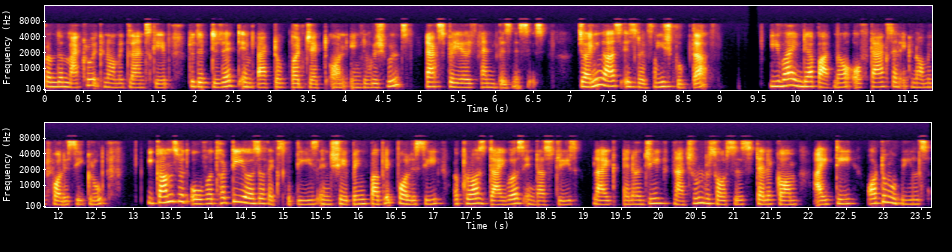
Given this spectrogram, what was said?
from the macroeconomic landscape to the direct impact of budget on individuals, taxpayers, and businesses. Joining us is Rajnish Gupta, EY India partner of Tax and Economic Policy Group, he comes with over 30 years of expertise in shaping public policy across diverse industries like energy, natural resources, telecom, IT, automobiles,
